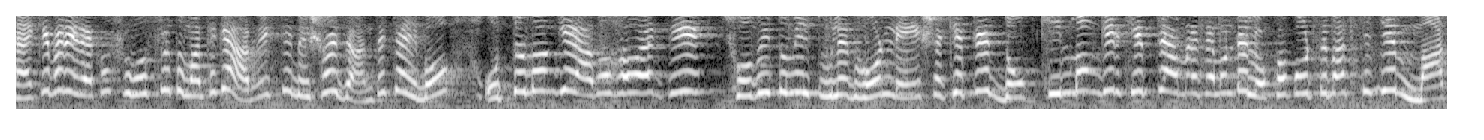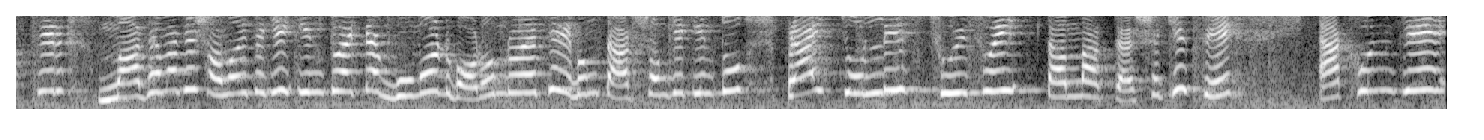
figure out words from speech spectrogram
একেবারে দেখো শুভশ্রী তোমার থেকে আরও একটি বিষয় জানতে চাইব। উত্তরবঙ্গের আবহাওয়ার যে ছবি তুমি তুলে ধরলে, সেক্ষেত্রে দক্ষিণবঙ্গের ক্ষেত্রে আমরা যেমনটা লক্ষ্য করতে পারছি যে মার্চের মাঝামাঝি সময় থেকেই কিন্তু একটা গুমট গরম রয়েছে এবং তার সঙ্গে কিন্তু প্রায় চল্লিশ ছুঁই ছুঁই তাপমাত্রা। সেক্ষেত্রে এখন যে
